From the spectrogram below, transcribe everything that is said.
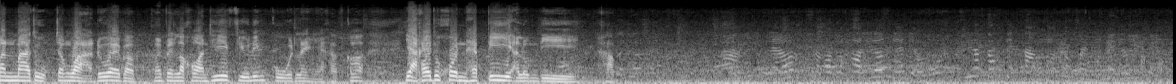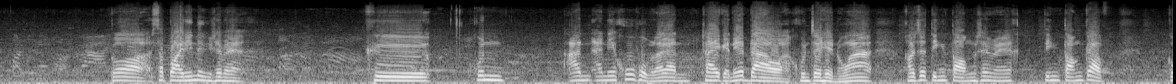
มันมาถูกจังหวะด้วยแบบมันเป็นละครที่ฟีลลิ่งกูดอะไรอย่างเงี้ยครับก็อยากให้ทุกคนแฮปปี้อารมณ์ดีครับ ก่อนก็สปอยนิดนึงใช่ไหมฮะคือคุณอันอันนี้คู่ผมแล้วกันใครกับเนตดาวอะคุณจะเห็นว่าเขาจะติ้งตองใช่ไหมติ้งตองกับโก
